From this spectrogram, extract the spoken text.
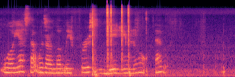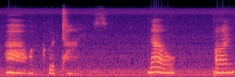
Well, yes, that was our lovely first Did You Know ever. Good times. Now, on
